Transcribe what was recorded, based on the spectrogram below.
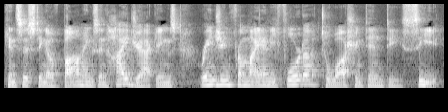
consisting of bombings and hijackings ranging from Miami, Florida to Washington, D.C.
